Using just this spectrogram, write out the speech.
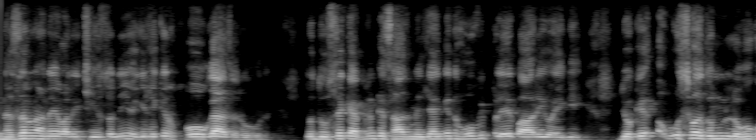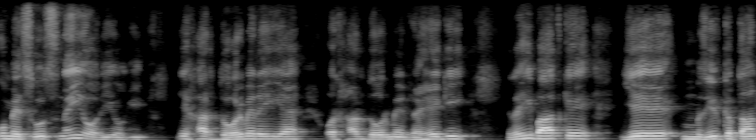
नज़र आने वाली चीज़ तो नहीं होगी, लेकिन होगा ज़रूर। जो दूसरे कैप्टन के साथ मिल जाएँगे तो वो भी प्लेयर पावर ही होएगी, जो कि उस वक्त उन लोगों को महसूस नहीं हो रही होगी। ये हर दौर में रही है और हर दौर में रहेगी। रही बात के ये मज़ीद कप्तान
